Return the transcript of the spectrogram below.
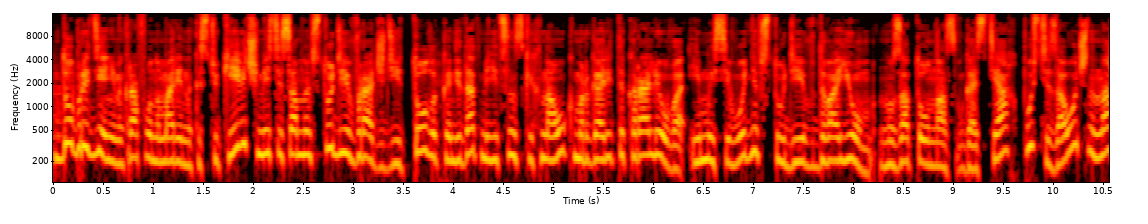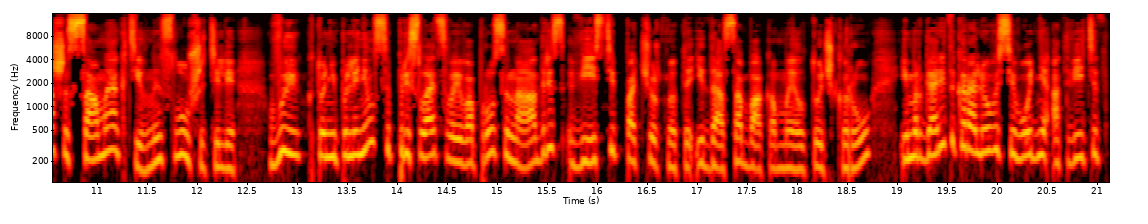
Добрый день, у микрофона Марина Костюкевич. Вместе со мной в студии врач-диетолог, кандидат медицинских наук Маргарита Королева. И мы сегодня в студии вдвоем. Но зато у нас в гостях, пусть и заочно, наши самые активные слушатели. Вы, кто не поленился, прислать свои вопросы на адрес вести, подчеркнуто, и да, собака mail.ru. И Маргарита Королева сегодня ответит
